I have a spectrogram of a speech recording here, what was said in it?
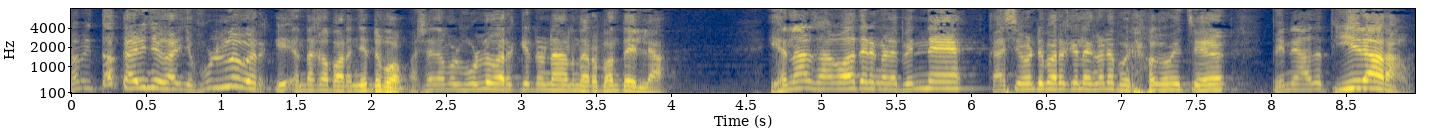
അപ്പൊ ഇത്ര കഴിഞ്ഞു കഴിഞ്ഞു ഫുള്ള് പെറുക്കി എന്നൊക്കെ പറഞ്ഞിട്ട് പോകും. പക്ഷേ നമ്മൾ ഫുള്ള് പെറുക്കിയിട്ടുണ്ടാകുന്ന നിർബന്ധമില്ല. എന്നാൽ സഹോദരങ്ങളെ പിന്നെ കശുവണ്ടി പെറുക്കൽ എങ്ങനെ പുരോഗമിച്ച് പിന്നെ അത് തീരാറാവും.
